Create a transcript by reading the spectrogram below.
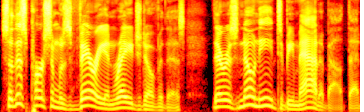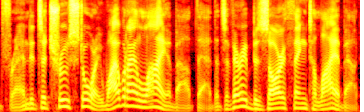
so this person was very enraged over this. There is no need to be mad about that, friend. It's a true story. Why would I lie about that? That's a very bizarre thing to lie about.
